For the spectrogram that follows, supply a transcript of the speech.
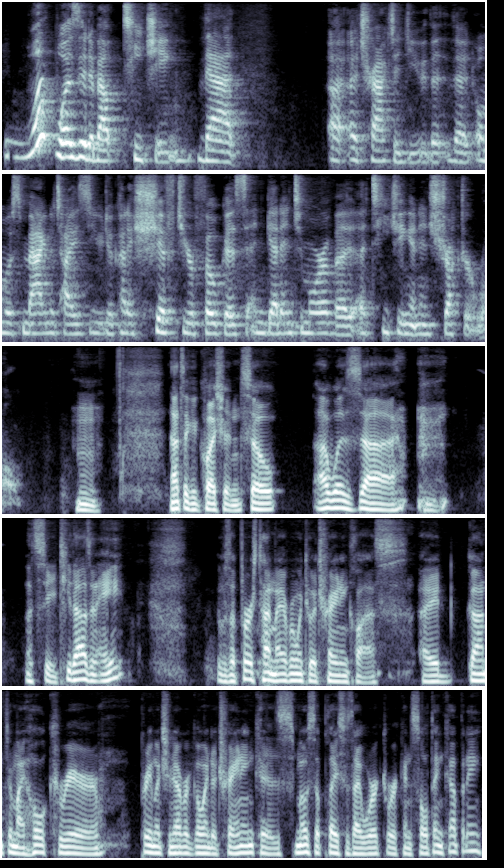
what was it about teaching that uh, attracted you that that almost magnetized you to kind of shift your focus and get into more of a, a teaching and instructor role? Hmm. That's a good question. So I was, uh, let's see, 2008. It was the first time I ever went to a training class. I had gone through my whole career pretty much never go into training because most of the places I worked were a consulting company. And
